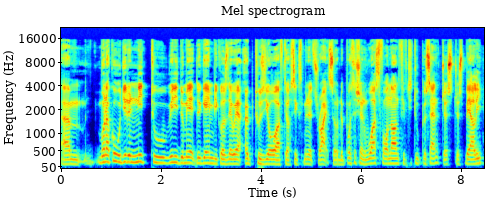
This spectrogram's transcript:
Um, Monaco didn't need to really dominate the game because they were up 2-0 after 6 minutes, right? So the possession was for Nantes 52%, just just barly.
